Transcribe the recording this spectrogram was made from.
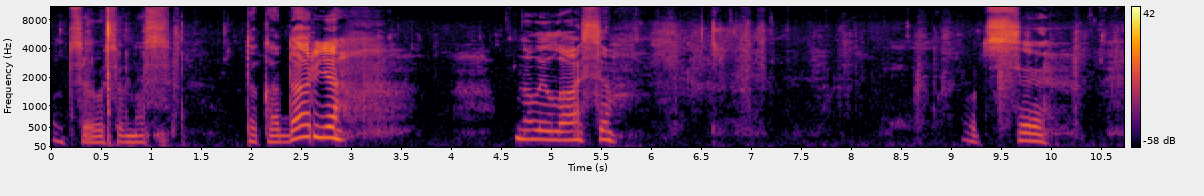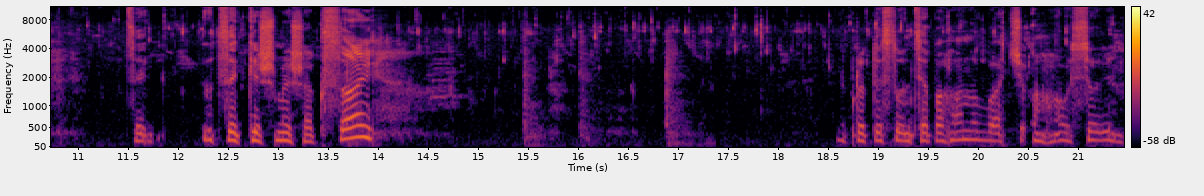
Оце ось у нас така дар'я налилася. Оце це, оце кишмиш Аксай. Я проти сонця погано бачу. Ага, ось він.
